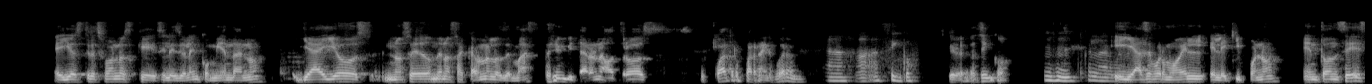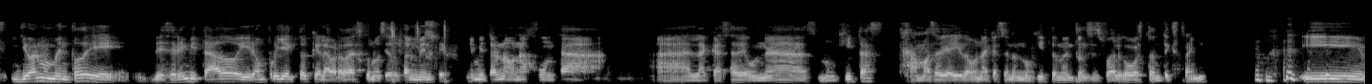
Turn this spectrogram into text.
Ellos tres fueron los que se les dio la encomienda, ¿no? Ya ellos, no sé de dónde nos sacaron a los demás, pero invitaron a otros cuatro partners, fueron. Ajá, cinco. Sí, ¿verdad? Cinco. Uh -huh, claro. Y ya se formó el, el, equipo, ¿no? Entonces, yo al momento de, de, ser invitado, ir a un proyecto que la verdad desconocía totalmente, me invitaron a una junta a, a, la casa de unas monjitas. Jamás había ido a una casa de unas monjitas, ¿no? Entonces fue algo bastante extraño. y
